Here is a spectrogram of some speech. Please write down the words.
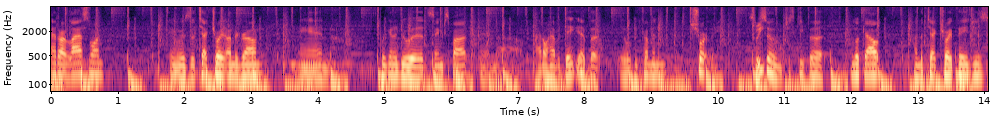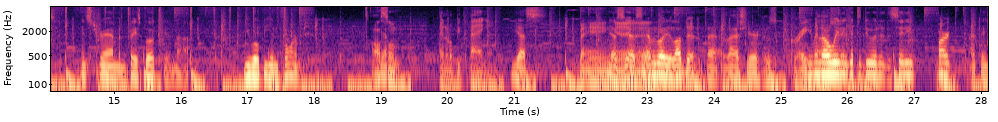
at our last one, it was the Detroit Underground, and we're gonna do it at the same spot. And uh, I don't have a date yet, but it will be coming shortly, sweet. soon. Just keep a lookout on the Detroit pages, Instagram and Facebook, and uh, you will be informed. Awesome. And it'll be banging. Yes, Bang. yes, yes. Everybody loved it uh, last year. It was great. Even though we didn't get to do it at the city park, I think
